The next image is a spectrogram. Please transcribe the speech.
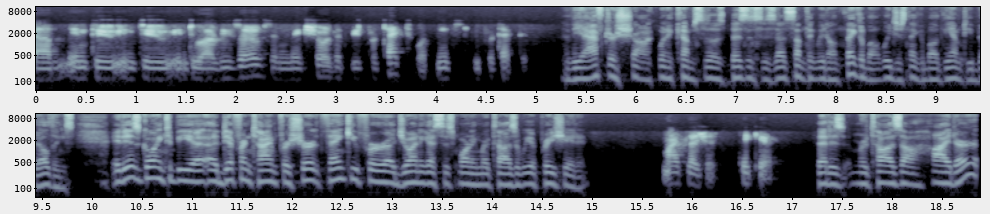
um, into into into our reserves and make sure that we protect what needs to be protected. The aftershock when it comes to those businesses, that's something we don't think about. We just think about the empty buildings. It is going to be a, a different time for sure. Thank you for uh, joining us this morning, Murtaza. We appreciate it. My pleasure. Take care. That is Murtaza Haider,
